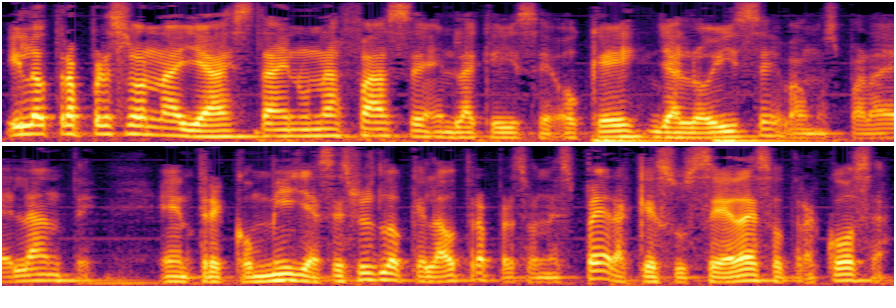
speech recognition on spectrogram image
Y la otra persona ya está en una fase en la que dice, ok, ya lo hice, vamos para adelante. Entre comillas, eso es lo que la otra persona espera, que suceda es otra cosa.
